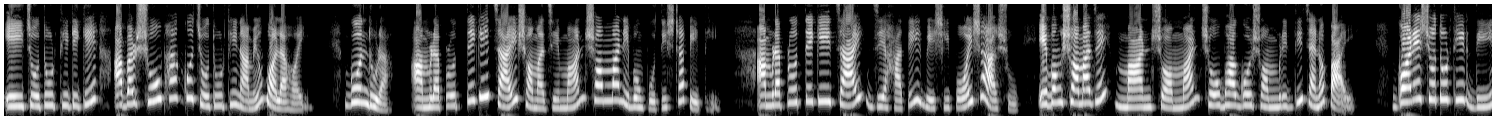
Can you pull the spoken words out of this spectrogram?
এই চতুর্থীটিকে আবার সৌভাগ্য চতুর্থী নামেও বলা হয়। বন্ধুরা আমরা প্রত্যেকেই চাই সমাজে মান, সম্মান এবং প্রতিষ্ঠা পেতে আমরা প্রত্যেকেই চাই যে হাতে বেশি পয়সা আসুক এবং সমাজে মান, সম্মান, সৌভাগ্য সমৃদ্ধি যেন পায় গণেশ চতুর্থীর দিন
